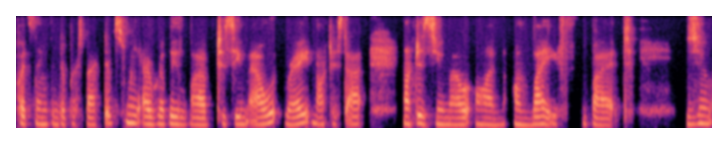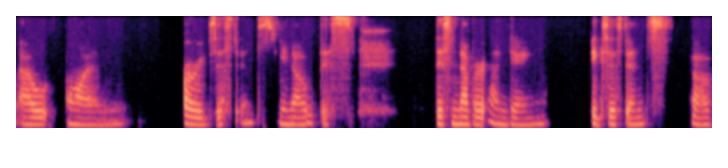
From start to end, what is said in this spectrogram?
puts things into perspectives for me. I really love to zoom out right? Not just at not just zoom out on on life but zoom out on our existence you know this this never ending existence of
